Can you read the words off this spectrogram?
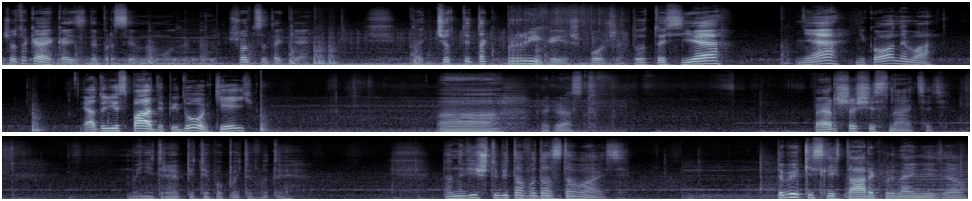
Що така якась депресивна музика? Що це таке? Та чо ти так пригаєш, боже? Тут хтось є? Нє, нікого нема. Я тоді спати піду, окей. А, прекрасно. Перша 16. Мені треба піти попити води. Та навіщо тобі та вода здалась? Тебе якийсь ліхтарик принаймні взяв.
